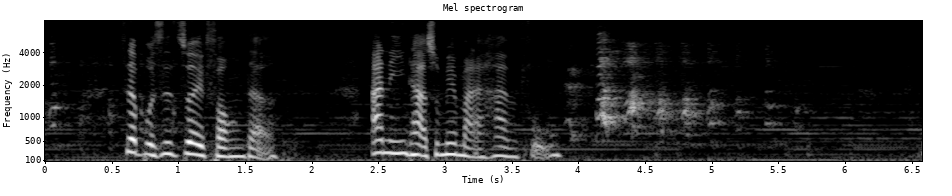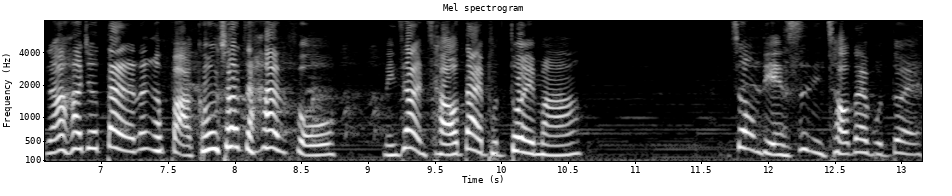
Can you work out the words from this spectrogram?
这不是最疯的。安妮塔顺便买了汉服，然后他就戴了那个发箍，穿着汉服。你知道你朝代不对吗？重点是你朝代不对。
